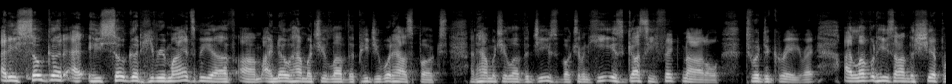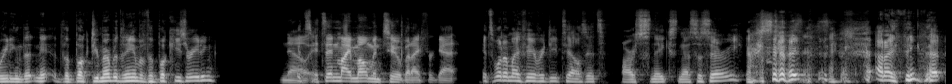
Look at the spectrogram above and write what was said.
and he's so good. At, he's so good. He reminds me of. Um, I know how much you love the P.G. Wodehouse books and how much you love the Jeeves books. I mean, he is Gussie Fink-Nottle to a degree, right? I love when he's on the ship reading the the book. Do you remember the name of the book he's reading? No, it's, it's in my moment too, but I forget it's one of my favorite details. It's are snakes necessary? and I think that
